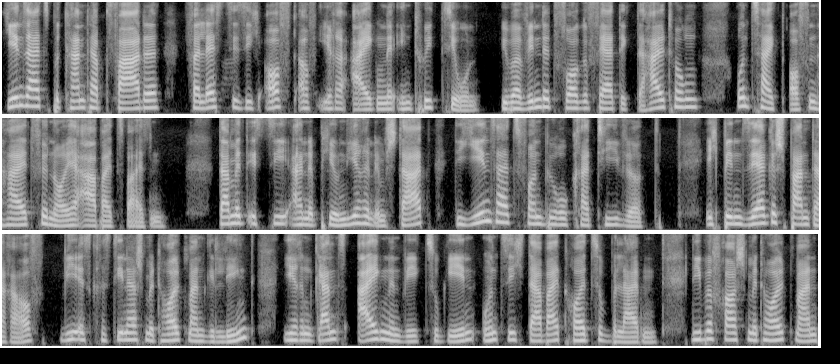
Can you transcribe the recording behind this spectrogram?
Jenseits bekannter Pfade verlässt sie sich oft auf ihre eigene Intuition, überwindet vorgefertigte Haltungen und zeigt Offenheit für neue Arbeitsweisen. Damit ist sie eine Pionierin im Staat, die jenseits von Bürokratie wirkt. Ich bin sehr gespannt darauf, wie es Christina Schmidt-Holtmann gelingt, ihren ganz eigenen Weg zu gehen und sich dabei treu zu bleiben. Liebe Frau Schmidt-Holtmann,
